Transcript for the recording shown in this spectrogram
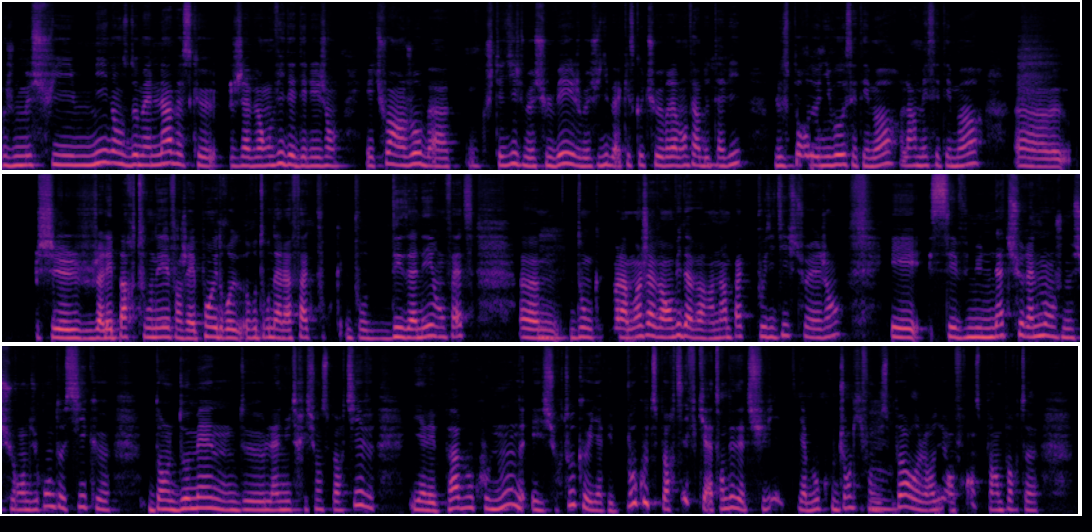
je me suis mis dans ce domaine-là parce que j'avais envie d'aider les gens. Et tu vois, un jour, bah, je t'ai dit, je me suis levée et je me suis dit, bah, qu'est-ce que tu veux vraiment faire de ta vie? Le sport de haut niveau, c'était mort. L'armée, c'était mort. Euh, j'allais pas retourner, enfin j'avais pas envie de retourner à la fac pour, pour des années en fait. Euh, mm. Donc voilà, moi j'avais envie d'avoir un impact positif sur les gens et c'est venu naturellement. Je me suis rendu compte aussi que dans le domaine de la nutrition sportive, il y avait pas beaucoup de monde et surtout qu'il y avait beaucoup de sportifs qui attendaient d'être suivis. Il y a beaucoup de gens qui font du mm. sport aujourd'hui en France, peu importe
